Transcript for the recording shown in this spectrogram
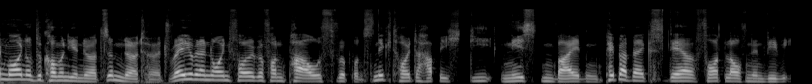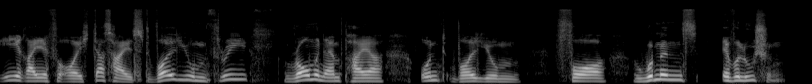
Moin Moin und willkommen hier Nerds im Nerdhurt Radio bei der neuen Folge von Pause, Rip und Snicked. Heute habe ich die nächsten beiden Paperbacks der fortlaufenden WWE-Reihe für euch. Das heißt Volume 3 Roman Empire und Volume 4 Women's Evolution.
